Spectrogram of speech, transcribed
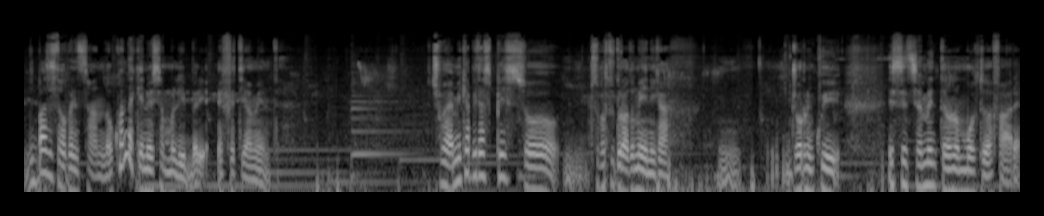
di base stavo pensando, quando è che noi siamo liberi effettivamente? Cioè, mi capita spesso, soprattutto la domenica, giorno in cui essenzialmente non ho molto da fare.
